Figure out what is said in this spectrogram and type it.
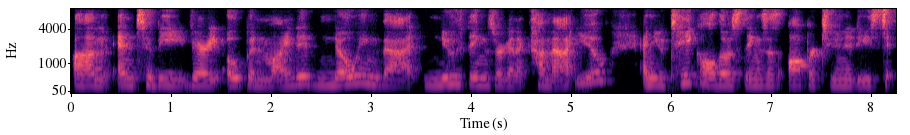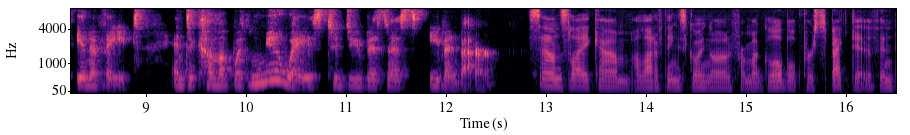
um, and to be very open minded, knowing that new things are going to come at you. And you take all those things as opportunities to innovate and to come up with new ways to do business even better. Sounds like um, a lot of things going on from a global perspective. And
